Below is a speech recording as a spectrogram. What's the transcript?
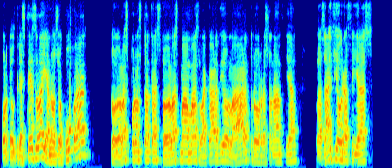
Porque el 3 Tesla ya nos ocupa todas las próstatas, todas las mamas, la cardio, la artro, resonancia, las angiografías,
